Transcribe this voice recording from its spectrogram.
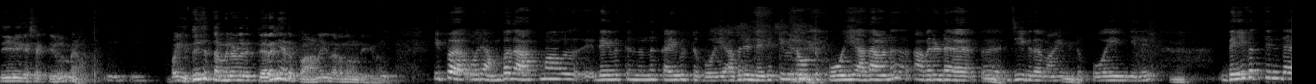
ദൈവിക ശക്തികളും വേണം. അപ്പൊ ഇതിൽ തമ്മിലുള്ള ഒരു തെരഞ്ഞെടുപ്പാണ് ഈ നടന്നുകൊണ്ടിരിക്കുന്നത്. ഇപ്പൊ ഒരു അമ്പത് ആത്മാവ് ദൈവത്തിൽ നിന്ന് കൈവിട്ടു പോയി അവർ നെഗറ്റീവിലോട്ട് പോയി അതാണ് അവരുടെ ജീവിതമായിട്ട് പോയെങ്കിൽ ദൈവത്തിന്റെ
